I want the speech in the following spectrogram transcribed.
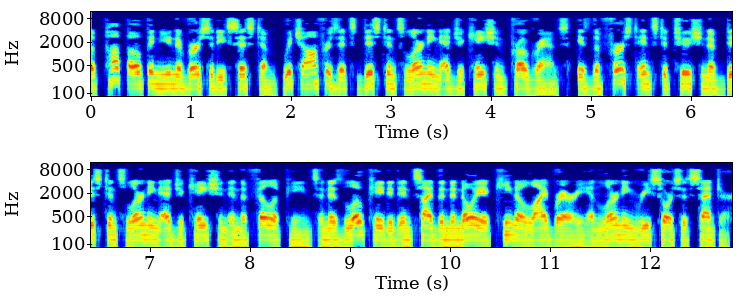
The PUP Open University System, which offers its distance learning education programs, is the first institution of distance learning education in the Philippines and is located inside the Ninoy Aquino Library and Learning Resources Center.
